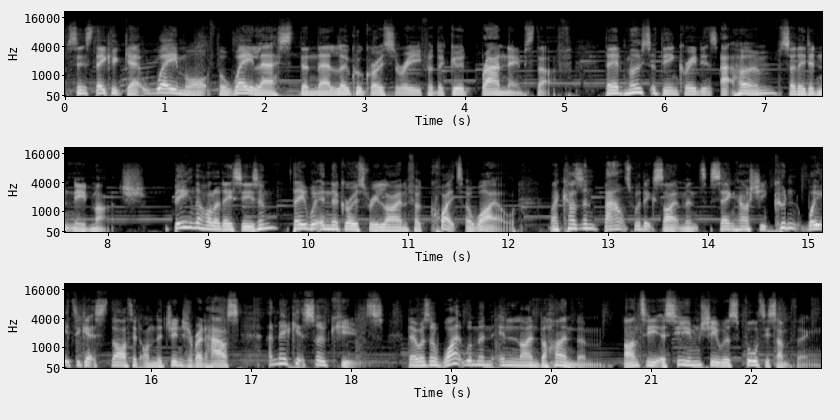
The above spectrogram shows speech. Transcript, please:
since they could get way more for way less than their local grocery for the good brand name stuff. They had most of the ingredients at home, so they didn't need much. Being the holiday season, they were in the grocery line for quite a while. My cousin bounced with excitement, saying how she couldn't wait to get started on the gingerbread house and make it so cute. There was a white woman in line behind them. Auntie assumed she was 40 something,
